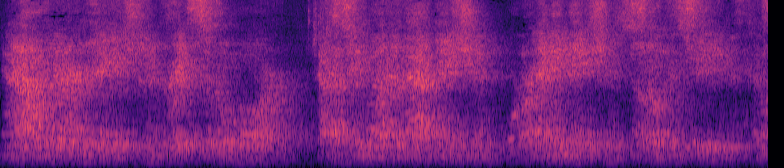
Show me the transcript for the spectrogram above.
Now we are engaged in a great civil war, testing whether that nation or any nation so conceived and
